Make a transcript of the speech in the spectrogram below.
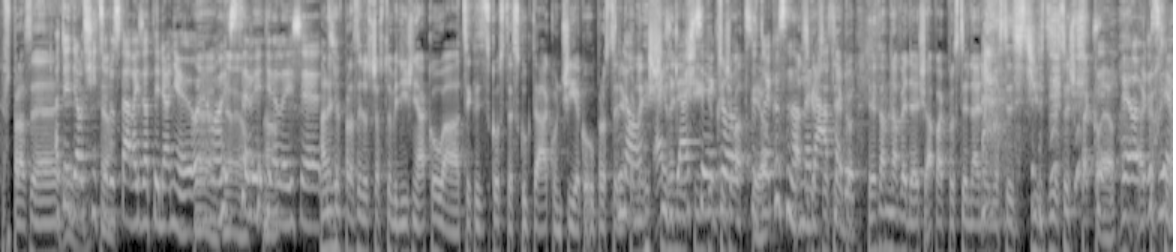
v Praze... A ty další, co jo. dostávají za ty daně, jo, jo, jo, jo jste věděli, no. že... A ne, že v Praze dost často vidíš nějakou a cyklistickou stezku, která končí jako uprostřed no, jako nejšílenější jako, co to jako znamená a tady. Jako, je tam navedeš a pak prostě najednou prostě zjistíš, že jsi peklo, jo. jo, jako, prostě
